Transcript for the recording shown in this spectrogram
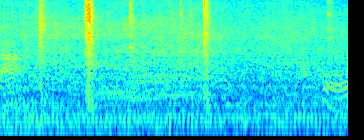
จ้าโอ้โห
